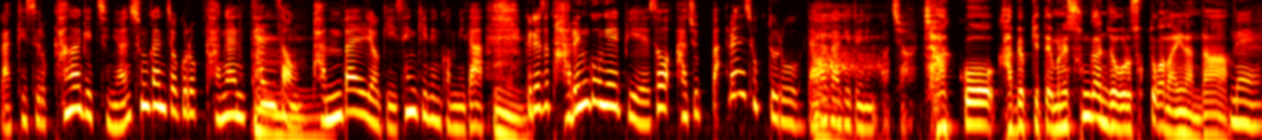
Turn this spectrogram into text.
라켓으로 강하게 치면 순간적으로 강한 탄성, 음. 반발력이 생기는 겁니다. 음. 그래서 다른 공에 비해서 아주 빠른 속도로 날아가게 아. 되는 거죠. 작고 가볍기 때문에 순간적으로 속도가 많이 난다. 네.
